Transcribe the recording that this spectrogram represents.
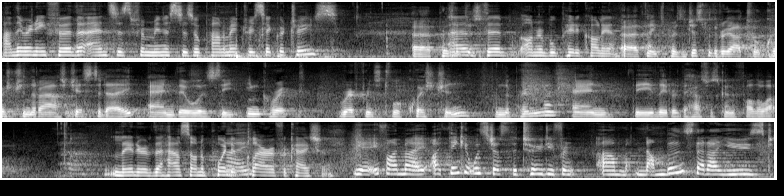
Are there any further answers from ministers or parliamentary secretaries? Uh, President, Uh, just, the Honourable Peter Collier. uh, thanks, President. Just with regard to a question that I asked yesterday, and there was the incorrect reference to a question from the Premier, and the Leader of the House was going to follow up. Leader of the House, on a point May. of clarification. Yeah, if I may, I think it was just the two different um, numbers that are used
